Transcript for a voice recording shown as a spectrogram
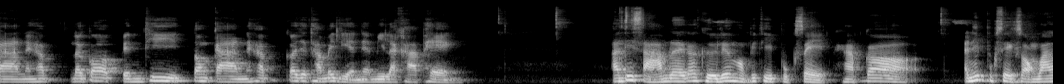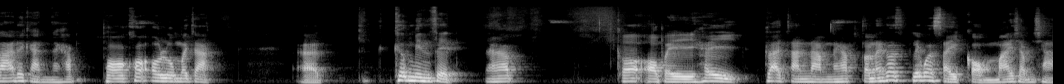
การณ์นะครับ แล้วก็เป็นที่ต้องการนะครับ ก็จะทำให้เหรียญเนี่ยมีราคาแพง อันที่สามเลยก็คือเรื่องของพิธีปลุกเสกนะครับ ก็อันนี้ปลุกเสกสองวาระด้วยกันนะครับ พอเขาเอาลงมาจากเครื่องบินเสร็จนะครับ ก็เอาไปให้พระอาจารย์นำนะครับ ตอนนั้นก็เรียกว่าใส่กล่องไม้ฉำฉา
